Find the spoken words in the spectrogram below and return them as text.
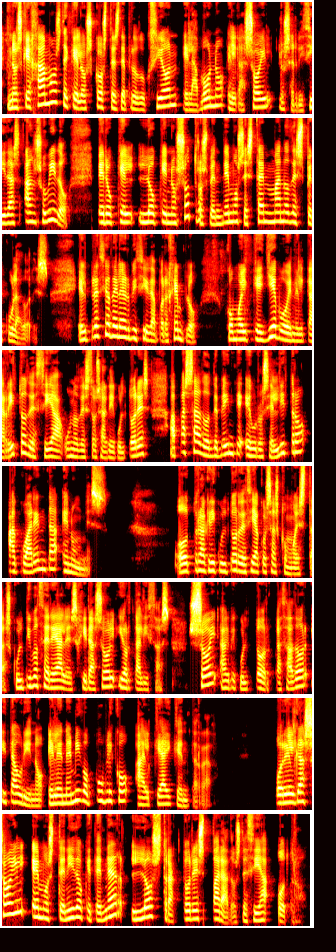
Nos quejamos de que los costes de producción, el abono, el gasoil, los herbicidas han subido, pero que lo que nosotros vendemos está en mano de especuladores. El precio del herbicida, por ejemplo, como el que llevo en el carrito, decía uno de estos agricultores, ha pasado de 20 euros el litro a 40 en un mes. Otro agricultor decía cosas como estas, cultivo cereales, girasol y hortalizas. Soy agricultor, cazador y taurino, el enemigo público al que hay que enterrar. Por el gasoil hemos tenido que tener los tractores parados, decía otro.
